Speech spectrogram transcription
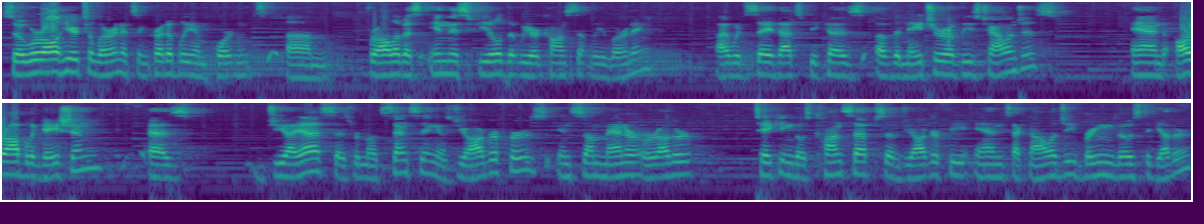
So we're all here to learn. It's incredibly important um, for all of us in this field that we are constantly learning. I would say that's because of the nature of these challenges and our obligation as GIS, as remote sensing, as geographers in some manner or other, taking those concepts of geography and technology, bringing those together,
